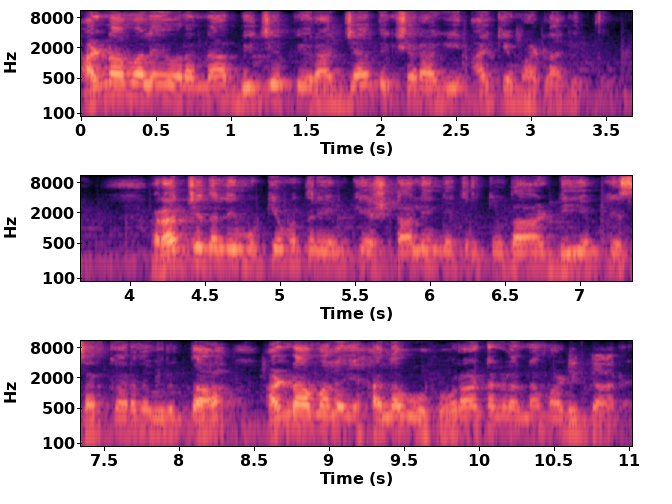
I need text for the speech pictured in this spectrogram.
ಅಣ್ಣಾಮಲೈ ಅವರನ್ನು ಬಿಜೆಪಿ ರಾಜ್ಯಾಧ್ಯಕ್ಷರಾಗಿ ಆಯ್ಕೆ ಮಾಡಲಾಗಿತ್ತು. ರಾಜ್ಯದಲ್ಲಿ ಮುಖ್ಯಮಂತ್ರಿ ಎಂ ಕೆ ಸ್ಟಾಲಿನ್ ನೇತೃತ್ವದ ಡಿಎಂಕೆ ಸರ್ಕಾರದ ವಿರುದ್ಧ ಅಣ್ಣಾಮಲೈ ಹಲವು ಹೋರಾಟಗಳನ್ನು ಮಾಡಿದ್ದಾರೆ.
